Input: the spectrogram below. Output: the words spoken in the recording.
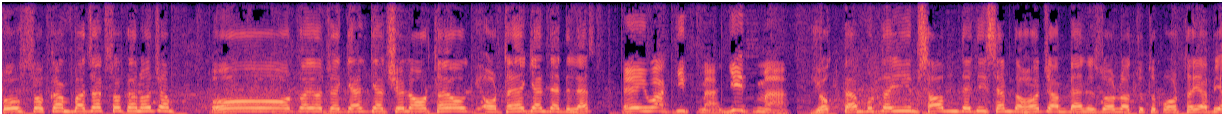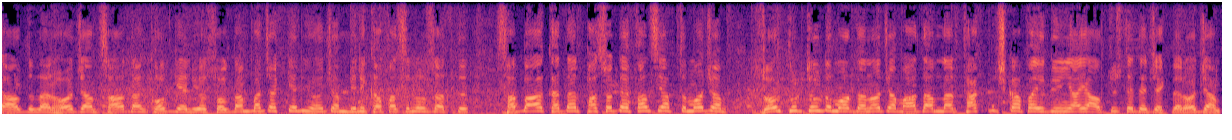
Kol sokan bacak sokan hocam. Oo Orgay Hoca gel gel şöyle ortaya ortaya gel dediler. Eyvah gitme gitme. Yok ben burada iyiyim sağ olun dediysem de hocam beni zorla tutup ortaya bir aldılar. Hocam sağdan kol geliyor soldan bacak geliyor hocam. Biri kafasını uzattı. Sabaha kadar paso defans yaptım hocam. Zor kurtuldum oradan hocam. Adamlar takmış kafayı dünyayı alt üst edecekler hocam.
